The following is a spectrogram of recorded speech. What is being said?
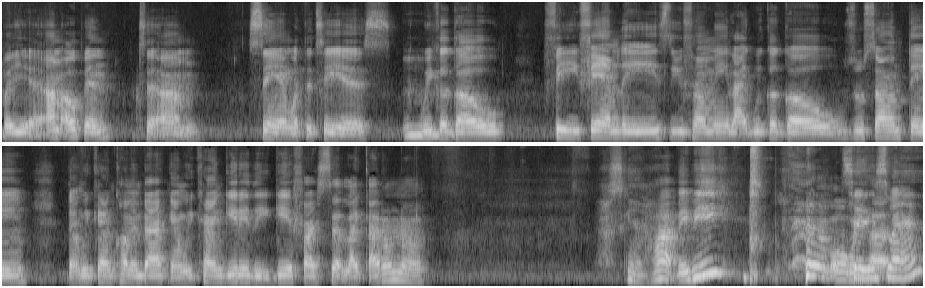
But yeah, I'm open to um seeing what the tea is. Mm-hmm. We could go feed families. You feel me? Like we could go do something. Then we can coming back and we can get it. The gift ourselves. Like I don't know. It's getting hot, baby. Always City sweating.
